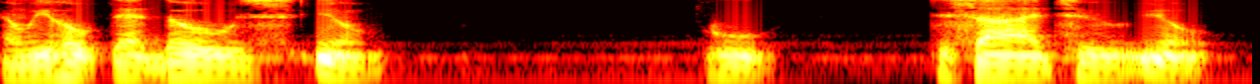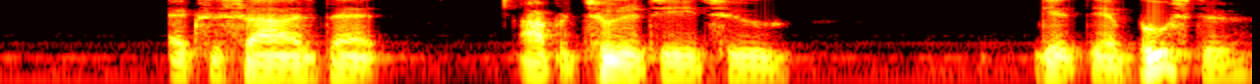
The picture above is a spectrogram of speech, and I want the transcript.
And we hope that those, you know, who decide to, you know, exercise that opportunity to get their booster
